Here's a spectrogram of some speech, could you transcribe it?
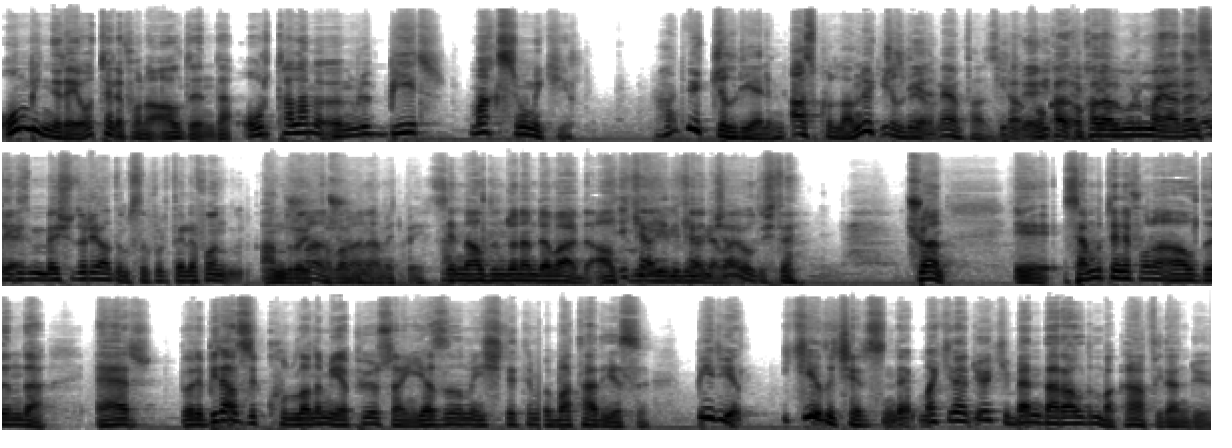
10 bin liraya o telefonu aldığında ortalama ömrü bir maksimum iki yıl. Hadi 3 yıl diyelim. Az kullandı 3 yıl Gitmiyor. diyelim en fazla. Gitmiyor, o, kadar, gitmiyor. o kadar vurma ya. Ben Şöyle. 8500 liraya aldım. Sıfır telefon Android Şu an, şu an tabanlı. Ahmet Bey. Senin aldığın dönemde vardı. 6 bin İki ay, 7 iki bine ay, de üç ay vardı. oldu işte. Şu an e, sen bu telefonu aldığında eğer böyle birazcık kullanım yapıyorsan yazılımı, işletimi, bataryası bir yıl, iki yıl içerisinde makine diyor ki ben daraldım bak ha filan diyor.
